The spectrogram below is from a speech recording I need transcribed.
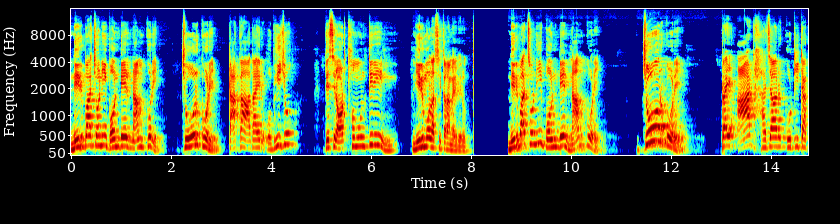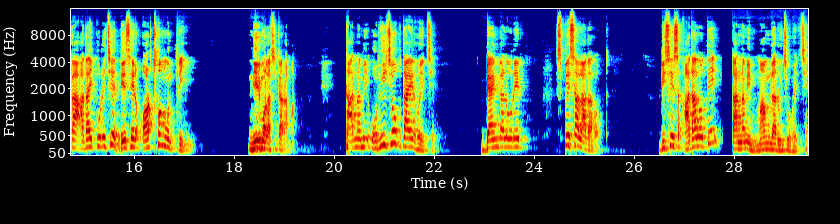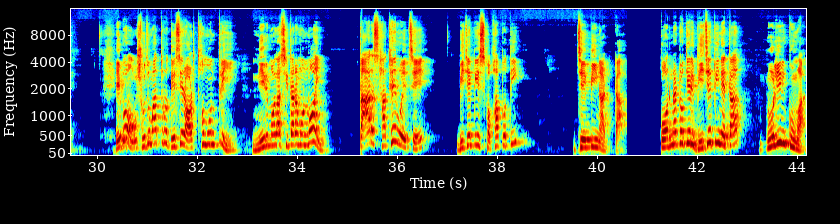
নির্বাচনী বন্ডের নাম করে, জোর করে টাকা আদায়ের অভিযোগ দেশের অর্থমন্ত্রী নির্মলা সীতারামের বিরুদ্ধে। নির্বাচনী বন্ডের নাম করে, জোর করে প্রায় আট হাজার কোটি টাকা আদায় করেছে দেশের অর্থমন্ত্রী নির্মলা সীতারামন। তার নামে অভিযোগ দায়ের হয়েছে ব্যাঙ্গালোরের স্পেশাল আদালত। বিশেষ আদালতে তার নামে মামলা রুজু হয়েছে। এবং শুধুমাত্র দেশের অর্থমন্ত্রী নির্মলা সীতারামন নয়, তার সাথে রয়েছে বিজেপি সভাপতি জেপি নাড্ডা, কর্ণাটকের বিজেপি নেতা নলিন কুমার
